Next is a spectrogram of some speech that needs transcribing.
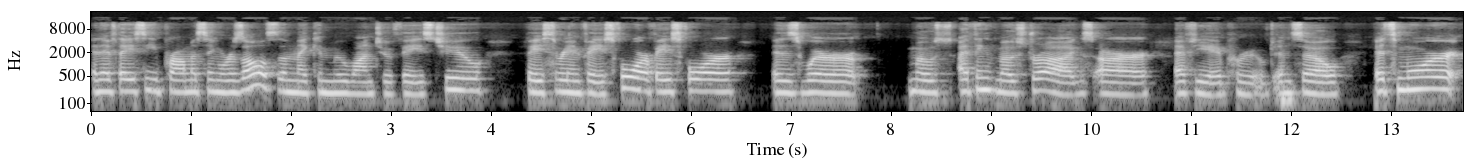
and if they see promising results, then they can move on to phase two, phase three, and phase four. Phase four is where most, I think, most drugs are FDA approved, and so it's more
